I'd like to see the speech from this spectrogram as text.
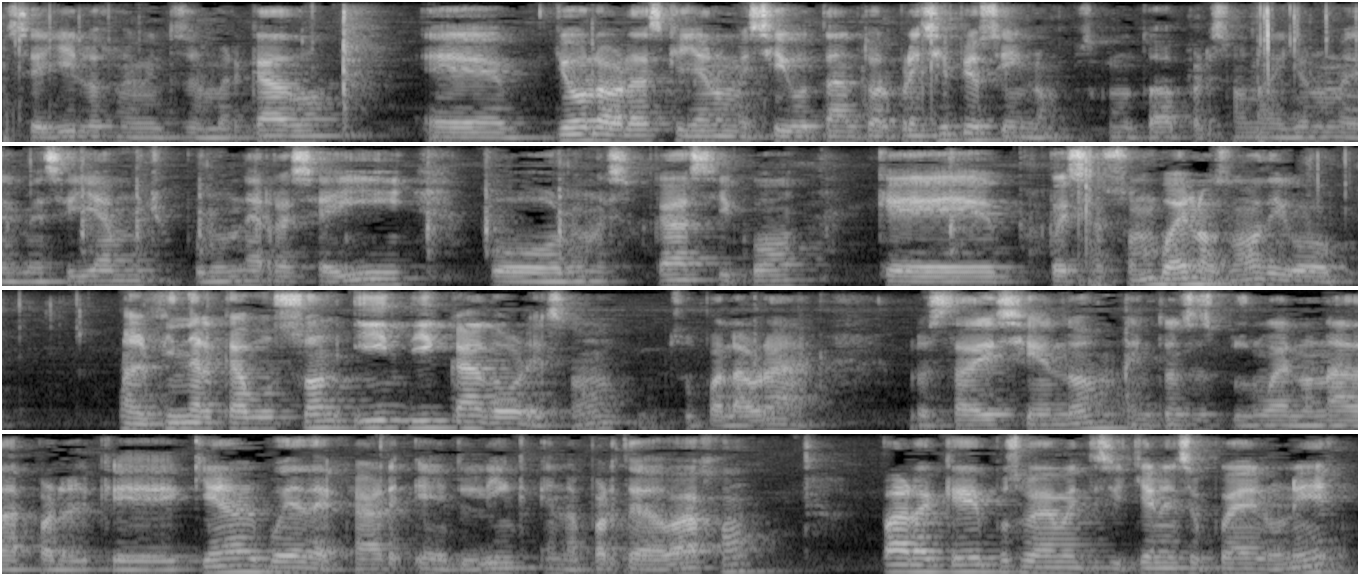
seguir los movimientos del mercado. Eh, yo la verdad es que ya no me sigo tanto, al principio sí, ¿no? Pues como toda persona, yo no me, me seguía mucho por un RSI, por un estocástico, que pues son buenos, ¿no? Digo, al fin y al cabo son indicadores, ¿no? Su palabra lo está diciendo. Entonces, pues bueno, nada, para el que quiera voy a dejar el link en la parte de abajo para que pues obviamente si quieren se pueden unir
